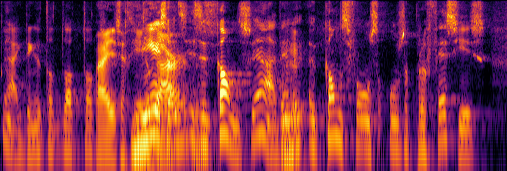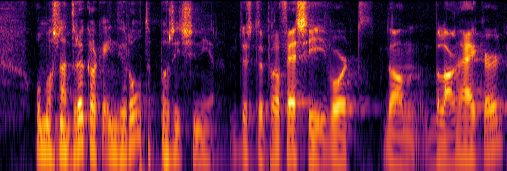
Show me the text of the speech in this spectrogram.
ja, ik denk dat dat, dat, dat Maar je zegt hier en daar, is, is dus- een kans. Ja, ik denk Mhm. dat een kans voor ons, onze professie is om ons nadrukkelijker in die rol te positioneren. Dus de professie wordt dan belangrijker.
